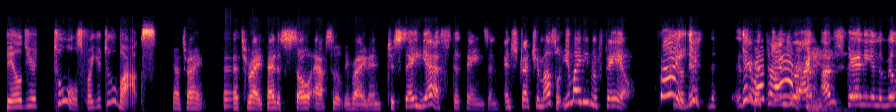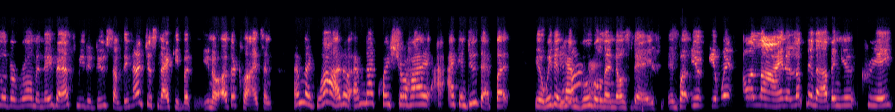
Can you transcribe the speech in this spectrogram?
build your tools for your toolbox? That's right. That's right. That is so absolutely right. And to say yes to things and, and stretch your muscle. You might even fail. Right. You know, there were times where I'm, I'm, standing in the middle of a room and they've asked me to do something, not just Nike, but you know other clients, and I'm like, wow, I don't, I'm not quite sure how I, I can do that. But you know, we didn't you have. Google in those days, but you you went online and looked it up, and you create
